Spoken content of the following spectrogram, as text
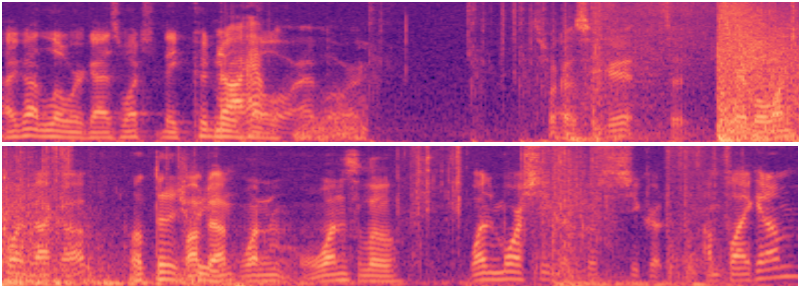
I got lower, guys. Watch. They could No, I have hell. lower. I have lower. Let's fuck out secret. That's it. Terrible. One's going back up. On 10 HP. Bomb down. One one's low. One more secret. Close to secret. I'm flanking them.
